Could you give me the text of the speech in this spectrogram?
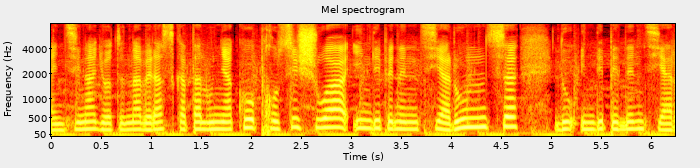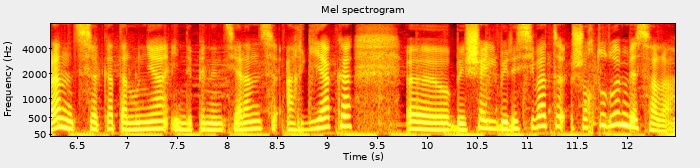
Aintzina joaten da beraz Kataluniako prozesua independentziaruntz, du independentziarantz, Katalunia independentziarantz argiak, uh, besail berezi bat sortu duen bezala.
